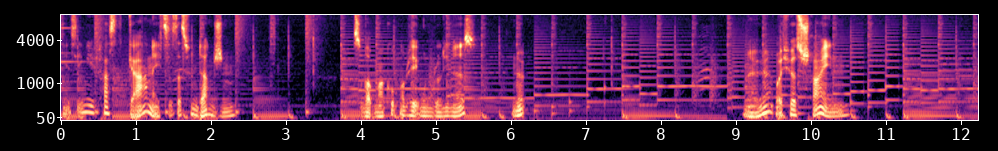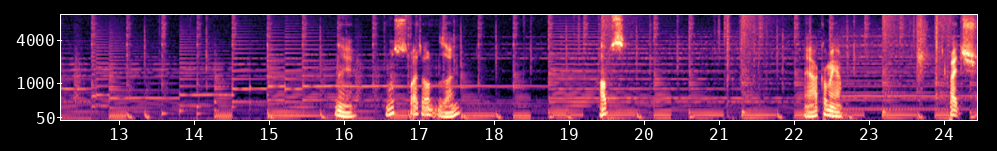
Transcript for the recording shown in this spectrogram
Hier ist irgendwie fast gar nichts. Was ist das für ein Dungeon? So, warte mal gucken, ob hier irgendwo eine Blondine ist. Nö. Nö, aber ich höre es schreien. Nee, muss weiter unten sein. Hops. Ja, komm her. Quatsch.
